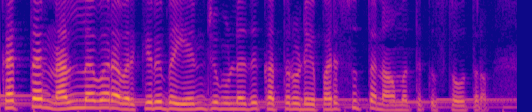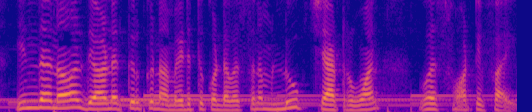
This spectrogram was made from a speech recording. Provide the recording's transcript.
கத்தர் நல்லவர் அவர் கிருபை என்றும் உள்ளது. கத்தருடைய பரிசுத்த நாமத்துக்கு ஸ்தோத்திரம். இந்த நாள் தியானத்திற்கு நாம் எடுத்துக்கொண்ட வசனம் Luke chapter one verse forty five.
